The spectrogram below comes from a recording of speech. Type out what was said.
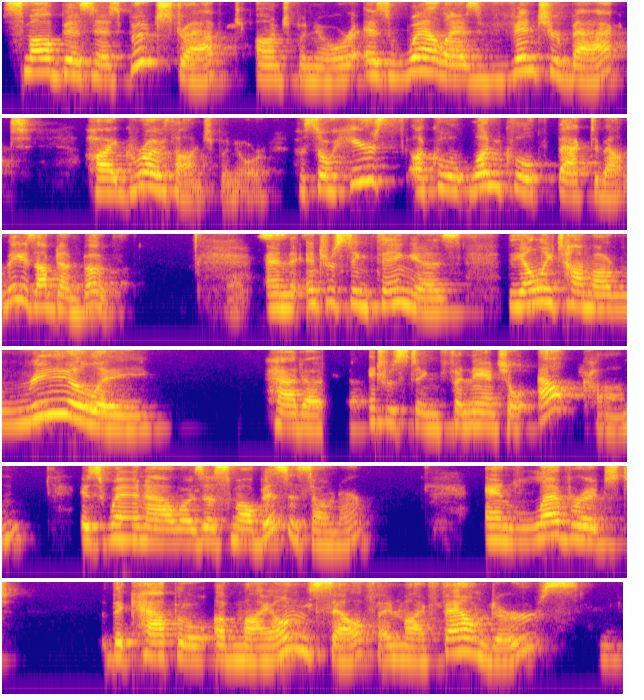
small business bootstrapped entrepreneur as well as venture backed high growth entrepreneur. So here's a cool one cool fact about me is I've done both. Yes. And the interesting thing is the only time I really had an interesting financial outcome is when I was a small business owner and leveraged the capital of my own self and my founders mm-hmm.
